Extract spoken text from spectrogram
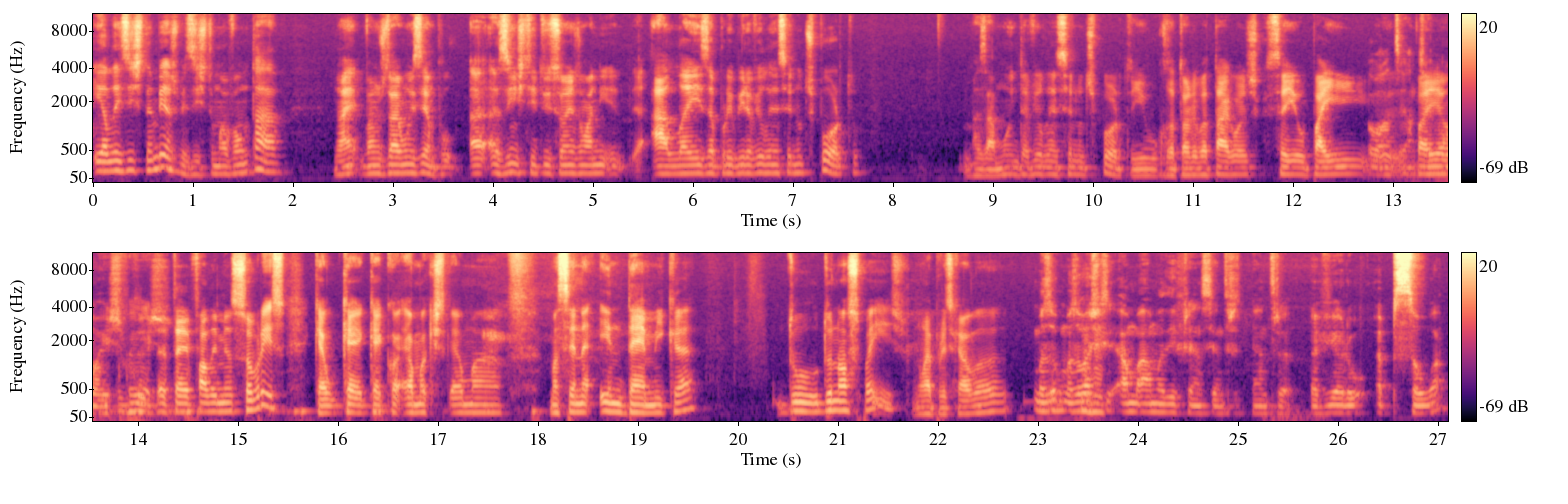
ele existe na mesma, existe uma vontade. Não é? Vamos dar um exemplo. As instituições, não há, há leis a proibir a violência no desporto. Mas há muita violência no desporto. E o relatório Batáguas que saiu para aí, para aí até fala imenso sobre isso. Que é, que é, que é, é uma, é uma, uma cena endémica do, do nosso país. Não é por isso que ela. Mas, eu- mas eu acho que há uma, há uma diferença entre, entre haver a pessoa,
